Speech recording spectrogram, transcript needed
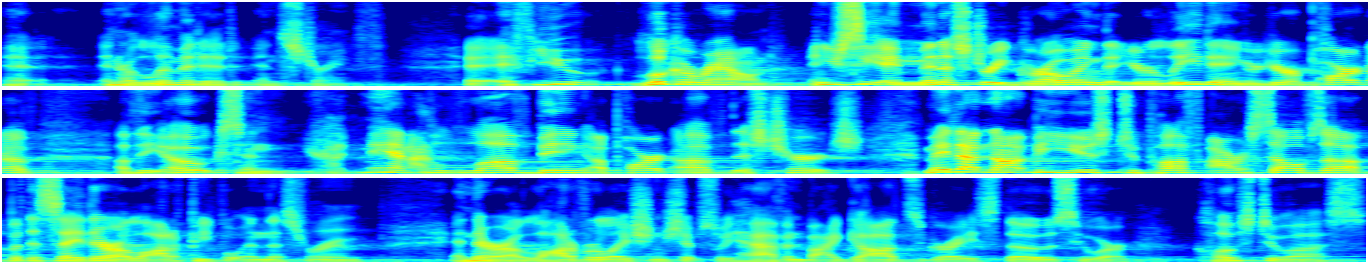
and are limited in strength. If you look around and you see a ministry growing that you're leading or you're a part of, of the Oaks and you're like, man, I love being a part of this church, may that not be used to puff ourselves up, but to say there are a lot of people in this room and there are a lot of relationships we have. And by God's grace, those who are close to us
